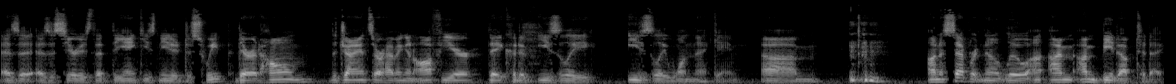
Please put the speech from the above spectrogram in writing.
as a as a series that the Yankees needed to sweep. They're at home. The Giants are having an off year. They could have easily easily won that game. Um, on a separate note, Lou, I- I'm I'm beat up today.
